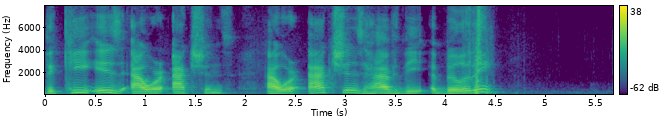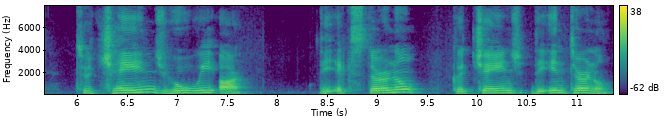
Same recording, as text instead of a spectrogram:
The key is our actions. Our actions have the ability to change who we are. The external could change the internal.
